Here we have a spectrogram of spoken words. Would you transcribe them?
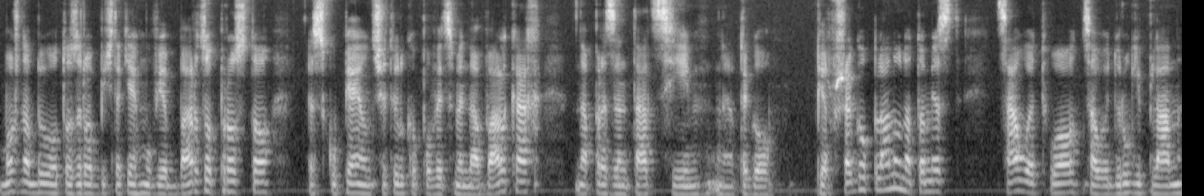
Można było to zrobić, tak jak mówię, bardzo prosto, skupiając się tylko powiedzmy na walkach, na prezentacji tego pierwszego planu, natomiast całe tło, cały drugi plan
